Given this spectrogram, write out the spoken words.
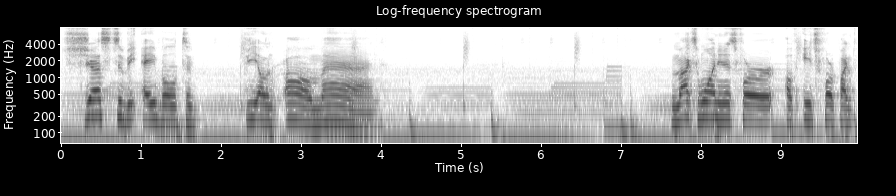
just to be able to be on, oh man. Max one units for of each four point.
